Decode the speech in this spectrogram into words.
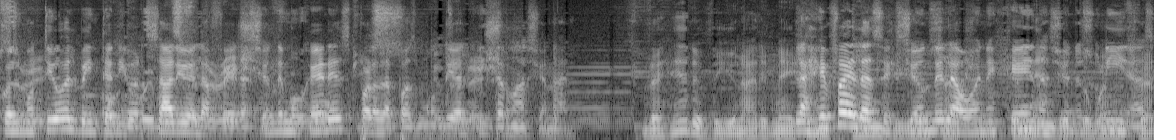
con el motivo del 20 aniversario de la Federación de Mujeres para la Paz Mundial Internacional. La jefa de la sección de la ONG de Naciones Unidas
